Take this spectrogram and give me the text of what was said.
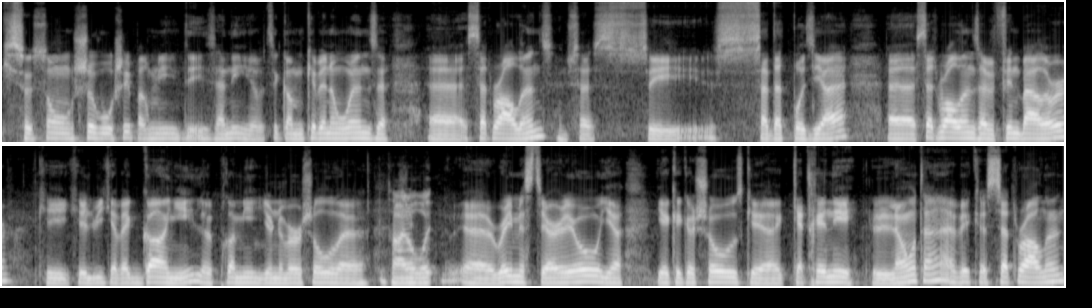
qui se sont chevauchées parmi des années. euh, Tu sais, comme Kevin Owens, euh, Seth Rollins, ça, c'est, ça date pas d'hier. Seth Rollins avait Finn Balor, qui, qui est lui qui avait gagné le premier Universal Rey Mysterio, il y a, il y a quelque chose qui a, qui a traîné longtemps avec Seth Rollins.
